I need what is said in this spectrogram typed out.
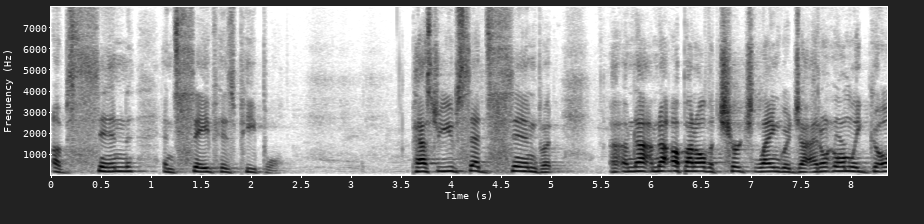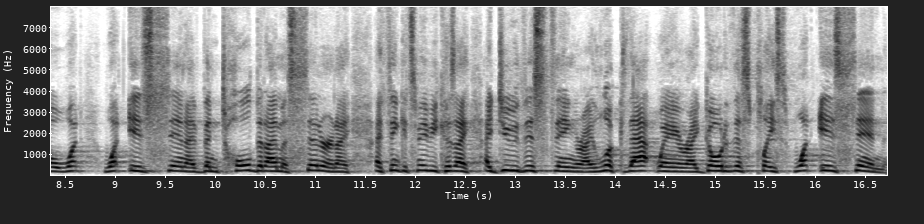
of sin and save his people. Pastor, you've said sin, but I'm not, I'm not up on all the church language. I don't normally go, what, what is sin? I've been told that I'm a sinner, and I, I think it's maybe because I, I do this thing, or I look that way, or I go to this place. What is sin?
